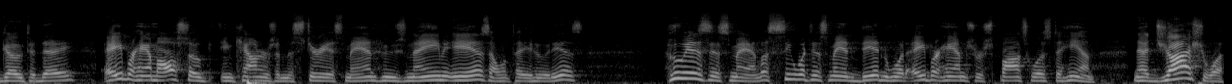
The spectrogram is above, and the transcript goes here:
go today? Abraham also encounters a mysterious man whose name is, I won't tell you who it is. Who is this man? Let's see what this man did and what Abraham's response was to him. Now, Joshua,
